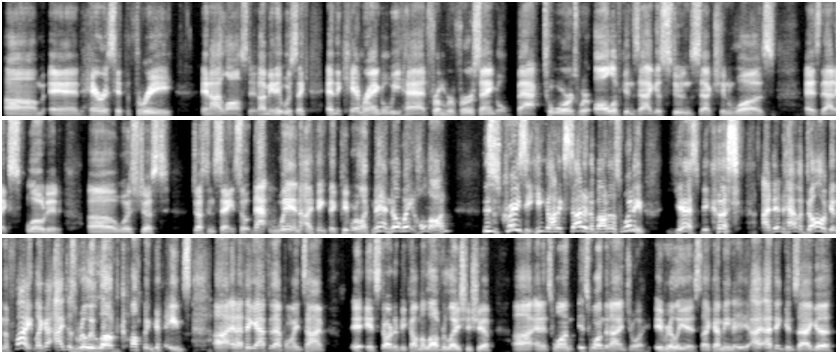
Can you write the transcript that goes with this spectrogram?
Um, and Harris hit the three, and I lost it. I mean, it was like, and the camera angle we had from reverse angle back towards where all of Gonzaga's student section was as that exploded uh, was just just insane. So that win, I think that people were like, man, no, wait, hold on. This is crazy. He got excited about us winning. Yes, because I didn't have a dog in the fight. Like I, I just really loved calling games. Uh, and I think after that point in time, it, it started to become a love relationship. Uh, and it's one, it's one that I enjoy. It really is. Like, I mean, I, I think Gonzaga,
